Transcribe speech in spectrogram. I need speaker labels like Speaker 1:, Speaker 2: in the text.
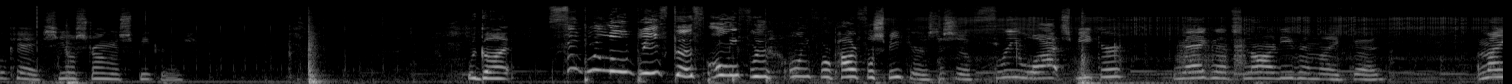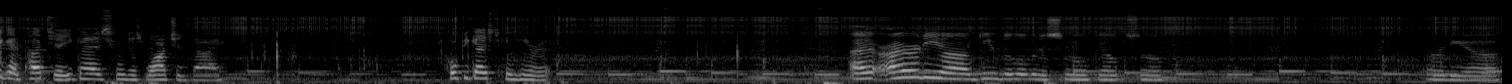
Speaker 1: Okay, see how strong the speaker is. We got super low bass only for only for powerful speakers. This is a three watt speaker. Magnet's not even like good. I'm not even gonna touch it. You guys can just watch it die. Hope you guys can hear it. I, I already uh, gave it a little bit of smoke out, so already uh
